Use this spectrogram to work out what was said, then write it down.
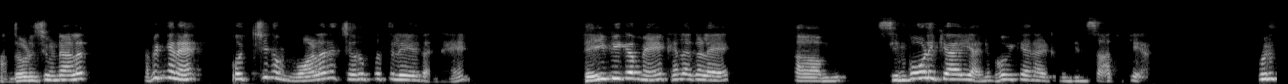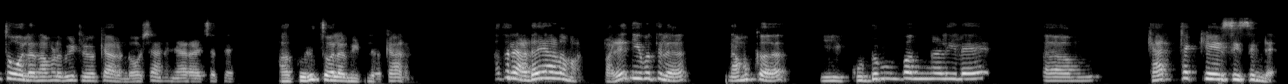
അന്തോണിച്ചുണ്ടാൾ. അപ്പൊ ഇങ്ങനെ കൊച്ചിന് വളരെ ചെറുപ്പത്തിലേ തന്നെ ദൈവിക മേഖലകളെ സിംബോളിക്കായി അനുഭവിക്കാനായിട്ട് കുഞ്ഞിന് സാധിക്കുകയാണ്. കുരുത്തോല നമ്മൾ വീട്ടിൽ വെക്കാറുണ്ട്. ഓശാന ഞായറാഴ്ചത്തെ ആ കുരുത്തോല വീട്ടിൽ വെക്കാറുണ്ട്. അതൊരു അടയാളമാണ്. പഴയ നിയമത്തിൽ നമുക്ക് ഈ കുടുംബങ്ങളിലെ കാറ്റക്കേസിന്റെ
